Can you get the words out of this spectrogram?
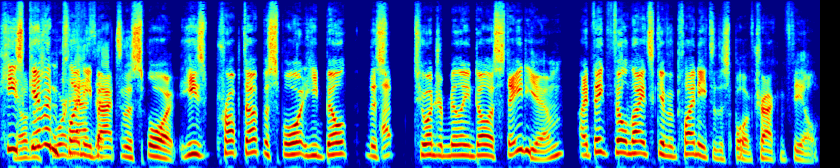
he's no given plenty back to the sport. He's propped up the sport. He built this $200 million stadium. I think Phil Knight's given plenty to the sport of track and field.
